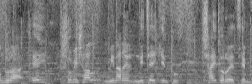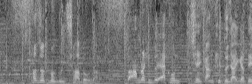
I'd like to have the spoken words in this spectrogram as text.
বন্ধুরা, এই সুবিশাল মিনারের নিচেই কিন্তু শায়িত রয়েছেন হজরত মখদুম শাহদৌলা তো আমরা কিন্তু এখন সেই কাঙ্ক্ষিত জায়গাতে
